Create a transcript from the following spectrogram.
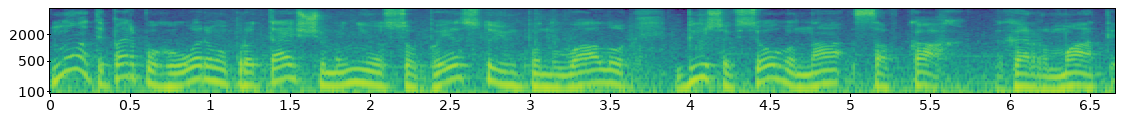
Ну а тепер поговоримо про те, що мені особисто імпонувало більше всього на савках гармати.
